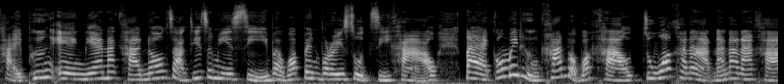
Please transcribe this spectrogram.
ไขผึ้งเองเนี่ยนะคะ นอกจากที่จะมีสีแบบว่าเป็นบริสุทธิ์สีขาว แต่ก็ไม่ถึงขั้นแบบว่าขาวจั๊วขนาดนั้นนะนะคะ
